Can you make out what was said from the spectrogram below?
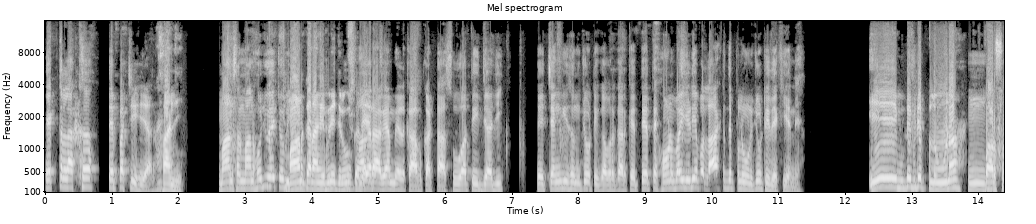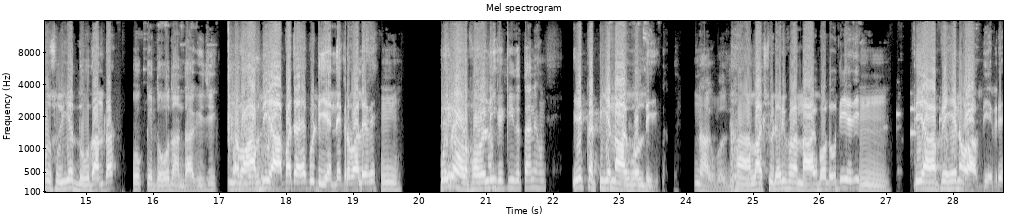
1 ਲੱਖ ਤੇ 25000 ਹਾਂਜੀ। ਮਾਨ ਸਨਮਾਨ ਹੋ ਜੂ ਇਹ ਚੋਂ ਵੀ। ਮਾਨ ਕਰਾਂਗੇ ਵੀਰੇ ਜ਼ਰੂਰ ਮਗਰ ਕਰਿਆ ਆ ਗਿਆ ਮਿਲਕਾਪ ਕੱਟਾ ਸੂਆ ਤੀਜਾ ਜੀ। ਤੇ ਚੰਗੀ ਤੁਹਾਨੂੰ ਝੋਟੀ ਕਵਰ ਕਰਕੇ। ਤੇ ਤੇ ਹੁਣ ਬਾਈ ਜਿਹੜੀ ਆਪਾਂ ਲਾਸਟ ਤੇ ਪਲੂਣ ਝੋਟੀ ਦੇਖੀ ਜਾਂਦੇ ਆ। ਇਹ ਬੁੱਢੇ ਵੀਰੇ ਪਲੂਣ ਆ। ਪਰਸੋਂ ਸੂਈ ਆ ਦੋ ਦੰਦ ਆ। ਓਕੇ ਦੋ ਦੰਦ ਆ ਗਈ ਜੀ। ਨਵਾਬ ਦੀ ਆਪ ਆ ਚਾਹੇ ਕੋਈ ਡੀਐਨਏ ਕਰਵਾ ਲੇਵੇ। ਹੂੰ। ਕੋਈ ਹੌਲ ਫੌਲ ਨਹੀਂ। ਕੀ ਦਿੱਤਾ ਇਹਨੇ ਹੁਣ? ਇਹ ਕੱਟੀ ਆ ਨਾਗਬੋਲ ਦੀ। ਨਾਗ ਬੋਲਦੀ ਹਾਂ ਲਕਸ਼ਮੀ ਡੈਰੀ ਫਾਰਮ ਨਾਗਬੋਲ ਉਹਦੀ ਹੈ ਜੀ। ਹੂੰ। ਤੇ ਆਪ ਇਹ ਨਵਾਬ ਦੀ ਹੈ ਵੀਰੇ।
